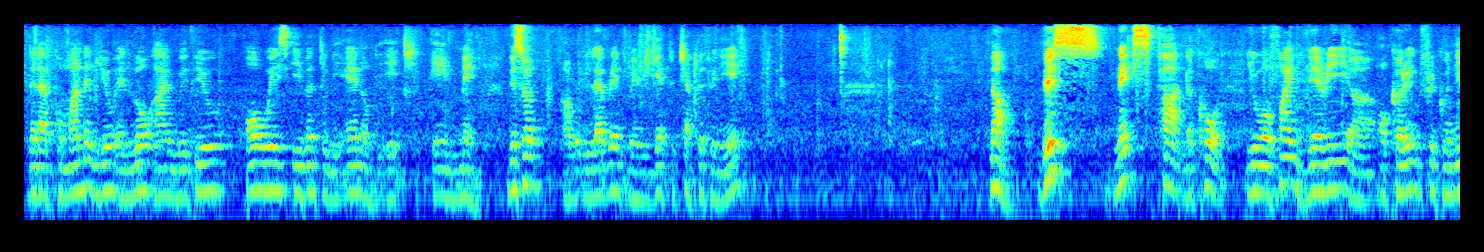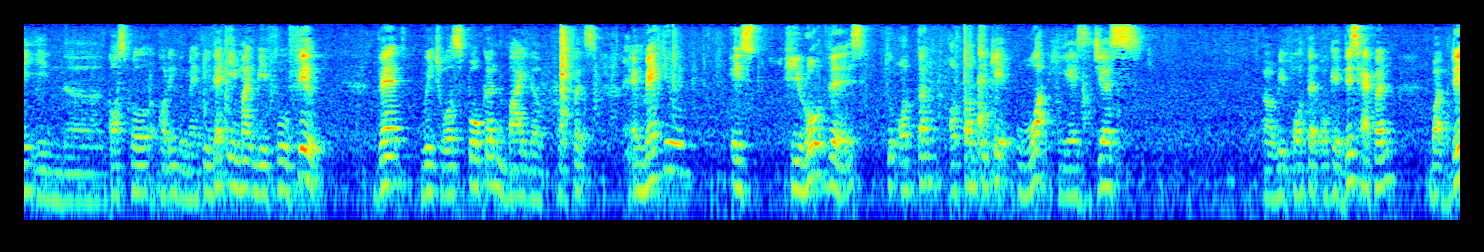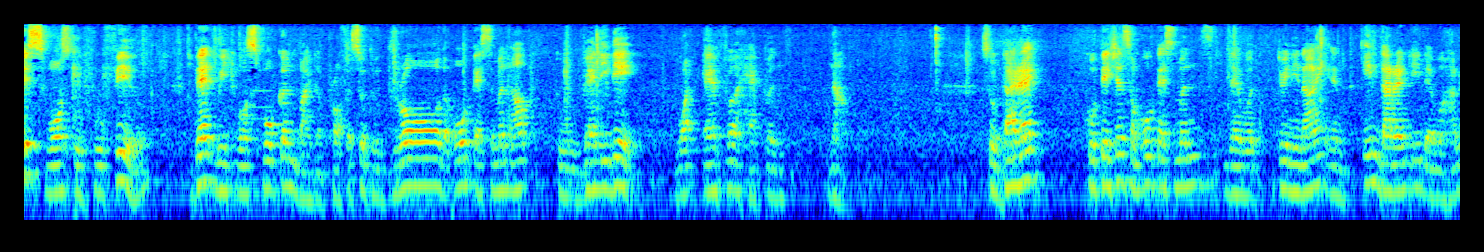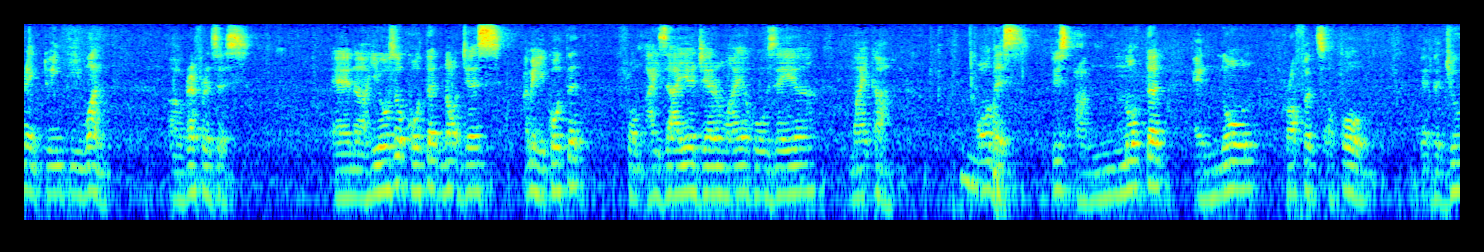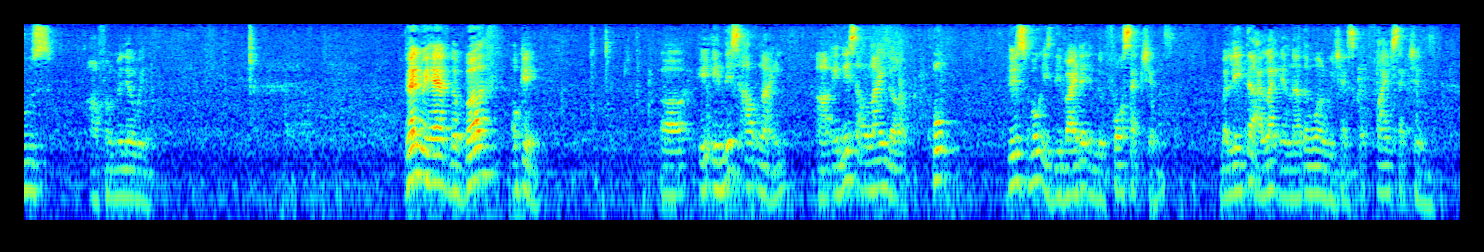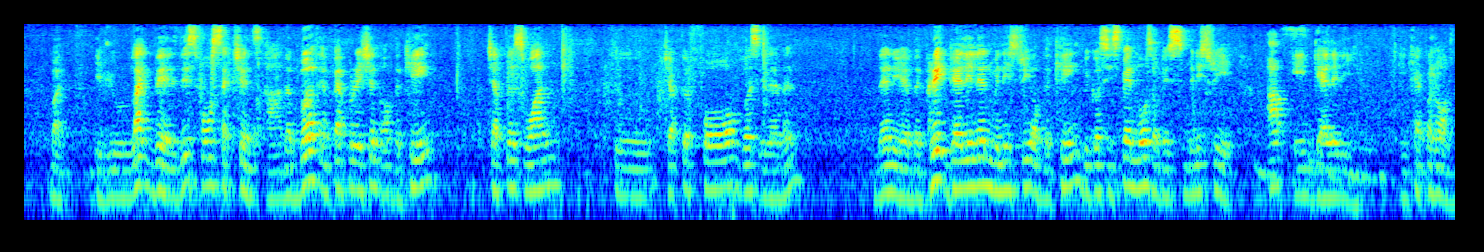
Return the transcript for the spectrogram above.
that I have commanded you, and lo, I am with you always, even to the end of the age. Amen. This one I will elaborate when we get to chapter 28. Now, this next part, the quote, you will find very uh, occurring frequently in the gospel according to Matthew, that it might be fulfilled, that which was spoken by the prophets. And Matthew is, he wrote this to authenticate what he has just uh, reported. Okay, this happened, but this was to fulfill that which was spoken by the prophet. So to draw the Old Testament out to validate whatever happened now. So direct quotations from Old Testament, there were 29 and indirectly there were 121 uh, references. And uh, he also quoted not just, I mean he quoted from Isaiah, Jeremiah, Hosea, Micah. All this. These are noted and known prophets of old that the Jews are familiar with. Then we have the birth. Okay. Uh, in, in, this outline, uh, in this outline, the book, this book is divided into four sections. But later I like another one which has got five sections. But if you like this, these four sections are the birth and preparation of the king, chapters 1 to chapter 4, verse 11. Then you have the great Galilean ministry of the king because he spent most of his ministry up in Galilee, in Capernaum.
